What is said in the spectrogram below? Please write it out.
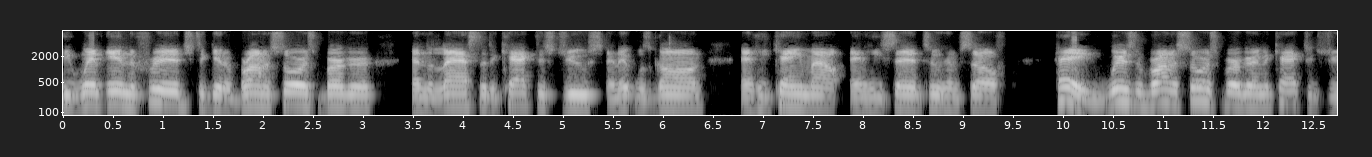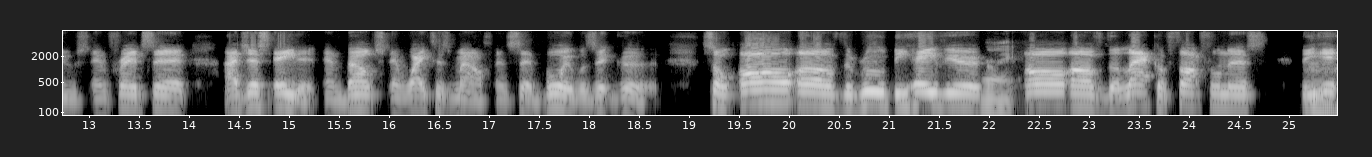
He went in the fridge to get a brontosaurus burger and the last of the cactus juice, and it was gone. And he came out and he said to himself, Hey, where's the brontosaurus burger and the cactus juice? And Fred said, I just ate it and belched and wiped his mouth and said, Boy, was it good. So all of the rude behavior, right. all of the lack of thoughtfulness, the, mm.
